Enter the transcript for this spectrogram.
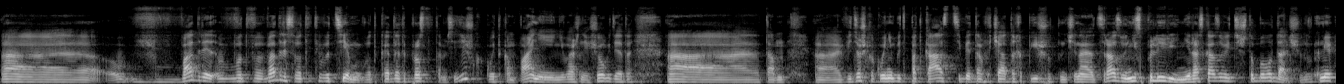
а, в, адрес, вот, в адрес вот этой вот темы. Вот когда ты просто там сидишь в какой-то компании, неважно еще где-то, а, там а, ведешь какой-нибудь подкаст, тебе там в чатах пишут, начинают сразу не спойлери, не рассказывайте, что было дальше. Вот мне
